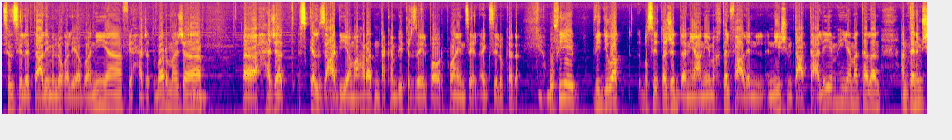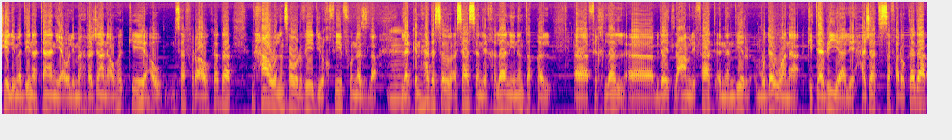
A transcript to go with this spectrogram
سلسلة تعليم اللغة اليابانية في حاجة برمجة. آه، حاجات skills عادية مهارات بتاع كمبيوتر زي ال PowerPoint زي ال Excel وكذا وفي فيديوهات بسيطة جدا يعني مختلفة على النيش بتاع التعليم. هي مثلا أنت نمشي لمدينة تانية أو لمهرجان أو هيك أو مسافرة أو كذا نحاول نصور فيديو خفيف وننزله لكن هذا السبب أساسا اللي خلاني ننتقل آه، في خلال آه، بداية العام اللي فات أن ندير مدونة كتابية لحاجات السفر وكذا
